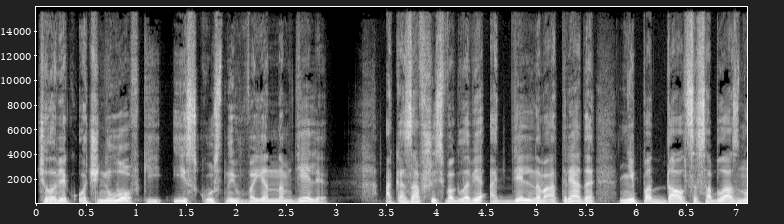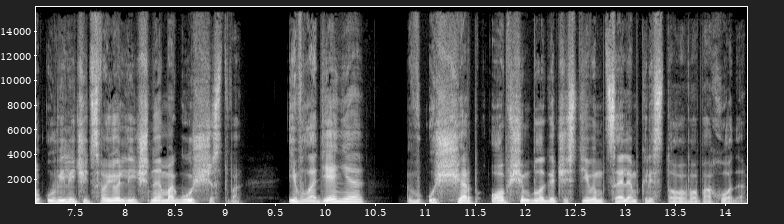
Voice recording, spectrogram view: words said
человек очень ловкий и искусный в военном деле, оказавшись во главе отдельного отряда, не поддался соблазну увеличить свое личное могущество и владение в ущерб общим благочестивым целям крестового похода.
